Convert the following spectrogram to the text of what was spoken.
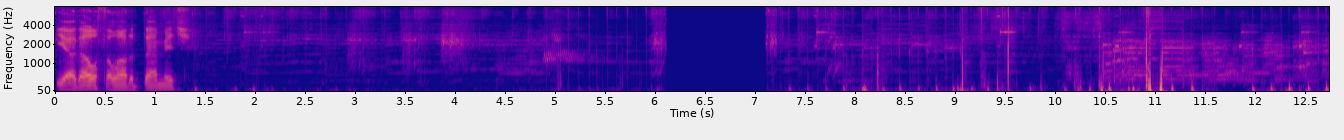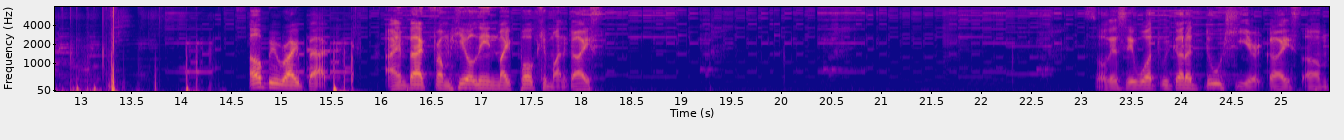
Yeah, that was a lot of damage. I'll be right back. I'm back from healing my Pokemon, guys. So let's see what we gotta do here, guys. Um,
